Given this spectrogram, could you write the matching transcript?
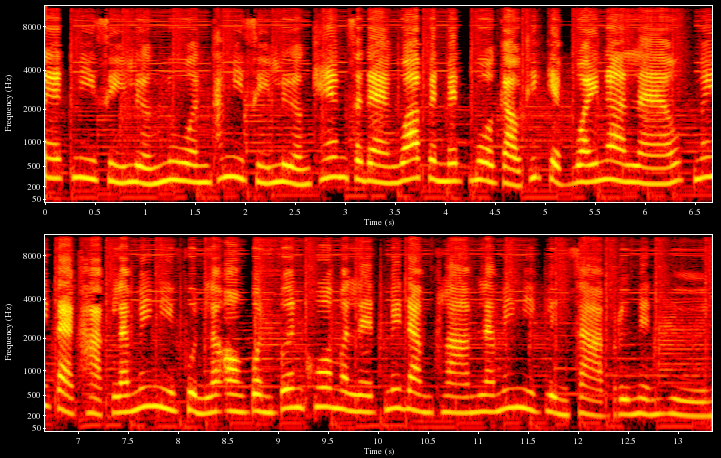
ล็ดมีสีเหลืองนวล ถ้ามีสีเหลืองเข้มแสดงว่าเป็นเม็ดบัวเก่าที่เก็บไว้นานแล้ว ไม่แตกหักและไม่มีฝุ่นละอองปนเปื้อนขั้วเมล็ดไม่ดำคล้ำและไม่มีกลิ่นสาบหรือเหม็นหืน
